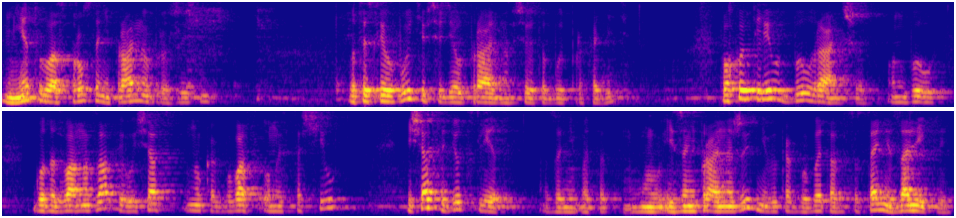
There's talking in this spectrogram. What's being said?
Нет, у вас просто неправильный образ жизни. Вот если вы будете все делать правильно, все это будет проходить. Плохой период был раньше. Он был года два назад, и вы сейчас, ну, как бы вас он истощил, и сейчас идет след за ним. Это, ну, из-за неправильной жизни вы как бы в этом состоянии залипли,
